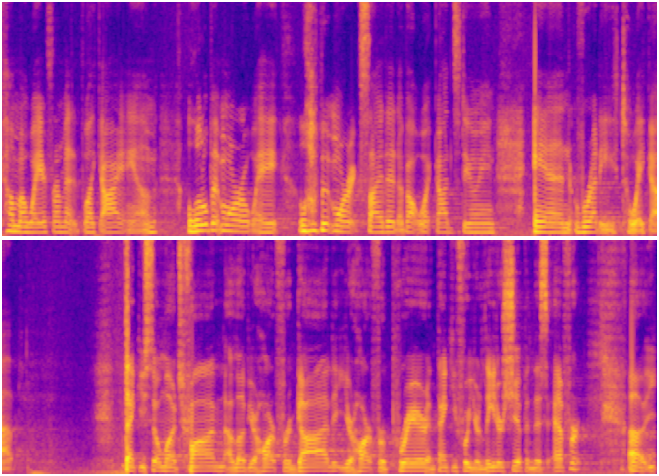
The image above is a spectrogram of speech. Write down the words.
come away from it like I am a little bit more awake, a little bit more excited about what God's doing, and ready to wake up. Thank you so much, Fawn. I love your heart for God, your heart for prayer, and thank you for your leadership in this effort. Uh,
